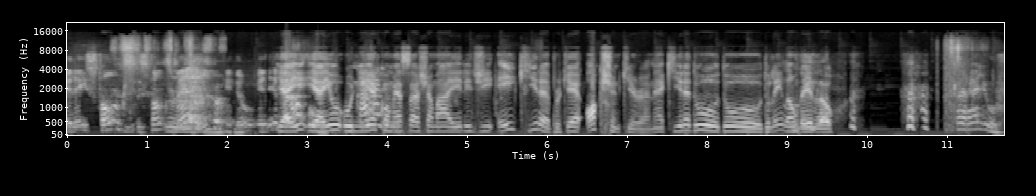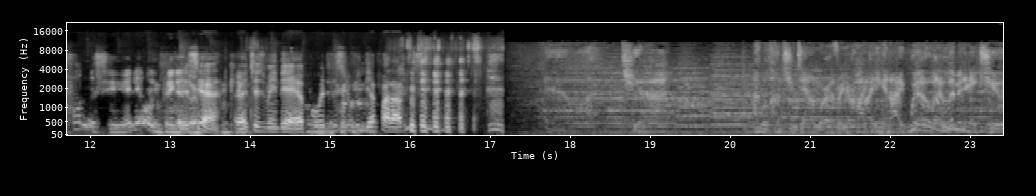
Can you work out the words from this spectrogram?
ele é Stonks, Stonks Man, entendeu? Ele é E aí, e aí o, o Nier Caralho. começa a chamar ele de Ei Kira, porque é Auction Kira, né? Kira do, do, do leilão. Um leilão. Caralho, foda-se, ele é o empreendedor. Esse é. Incrível. Antes de vender a Apple, ele decidiu vender a parada. Kira. I will hunt you down wherever you're hiding and I will eliminate you.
